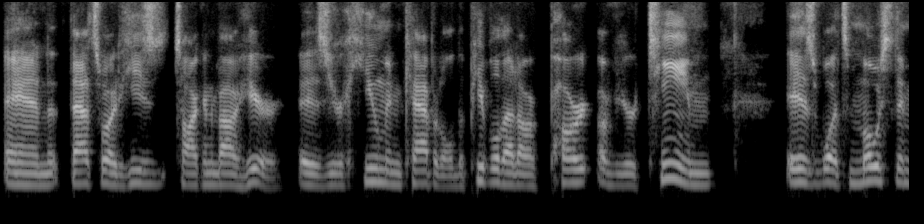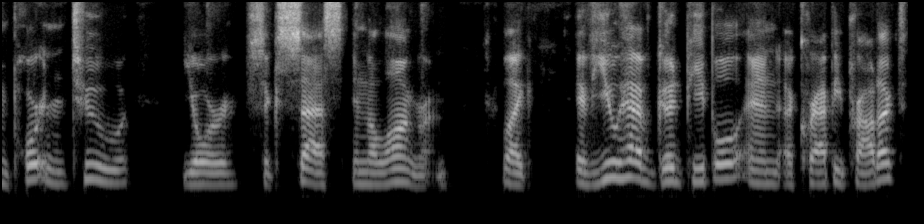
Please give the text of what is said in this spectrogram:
and that's what he's talking about here is your human capital. The people that are part of your team is what's most important to your success in the long run. Like if you have good people and a crappy product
